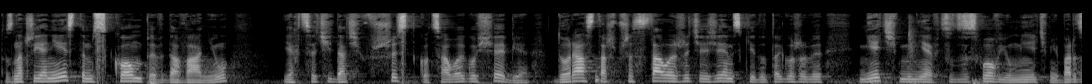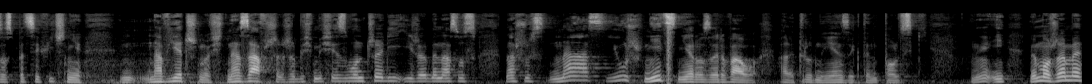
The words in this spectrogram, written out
To znaczy, ja nie jestem skąpy w dawaniu, ja chcę Ci dać wszystko, całego siebie. Dorastasz przez całe życie ziemskie do tego, żeby mieć mnie, w cudzysłowie, mieć mnie bardzo specyficznie, na wieczność, na zawsze, żebyśmy się złączyli i żeby nas, nas, nas już nic nie rozerwało. Ale trudny język ten polski. I my możemy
